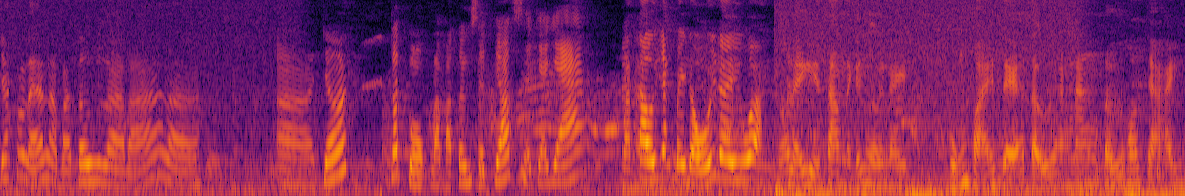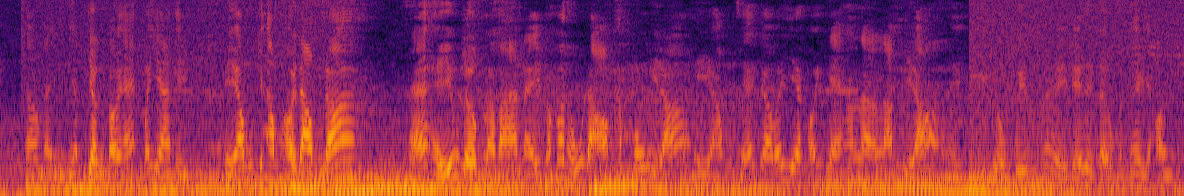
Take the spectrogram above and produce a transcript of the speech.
Chắc có lẽ là bà Tư là bà là à, chết. Kết cuộc là bà Tư sẽ chết sẽ trả giá. Bà Tư chắc bị đuổi đi quá. Có lẽ về sau này cái người này cũng phải sẽ tự ăn năn tự hối cải. Sau này dập chừng tội ác bả ra thì thì ông ông hội đồng đó sẽ hiểu được là bà này có thủ đoạn âm mưu gì đó thì ông sẽ cho bả ra khỏi nhà hay là làm gì đó. Thì những bộ phim đó thì để từ từ mình theo dõi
